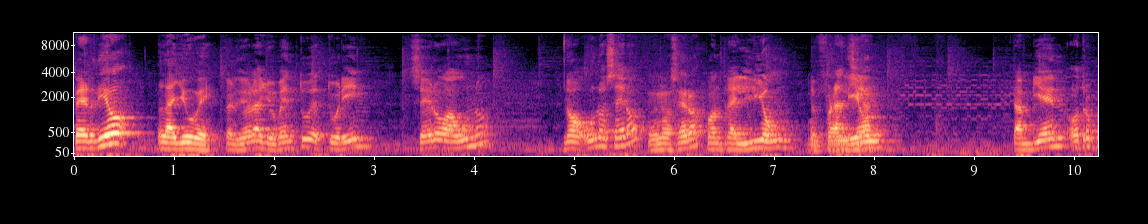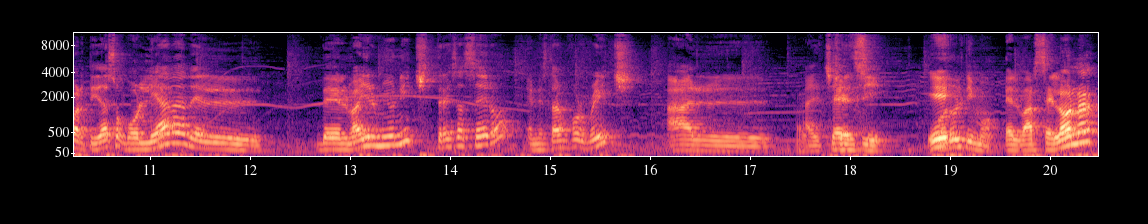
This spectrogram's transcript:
perdió la Juve. Perdió la Juventud de Turín 0 a 1. No, 1-0 1-0. contra el Lyon de Contra Francia. Lyon. También otro partidazo, goleada del, del Bayern Múnich 3 a 0 en Stamford Bridge al, al Chelsea. Y Por último, el Barcelona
